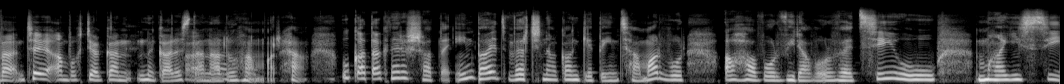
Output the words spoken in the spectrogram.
Բան, չէ, ամբողջական նկարը ստանալու համար, հա։ Ու կատակները շատ էին, բայց վերջնական կետը ինձ համար, որ ահա որ վիրավորվեցի ու մայիսի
